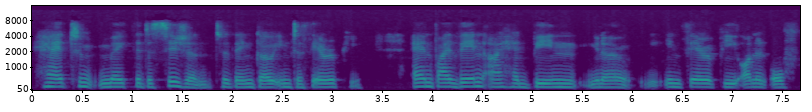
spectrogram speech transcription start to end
had to make the decision to then go into therapy and by then I had been, you know, in therapy on and off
